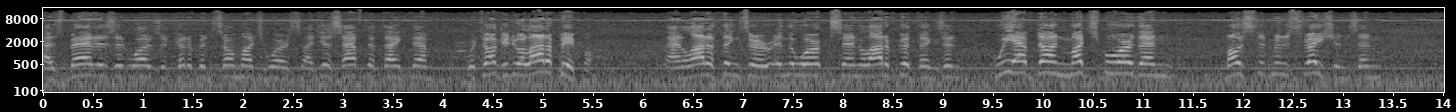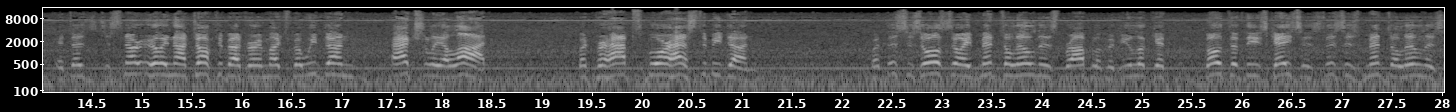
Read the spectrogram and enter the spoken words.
as bad as it was, it could have been so much worse. I just have to thank them. We're talking to a lot of people, and a lot of things are in the works, and a lot of good things. And we have done much more than most administrations, and it does, it's not really not talked about very much, but we've done actually a lot. But perhaps more has to be done. But this is also a mental illness problem. If you look at both of these cases, this is mental illness.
